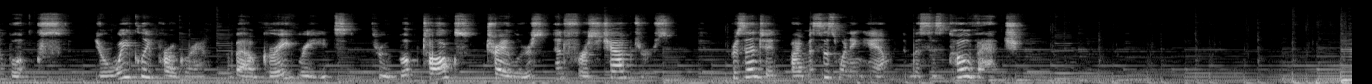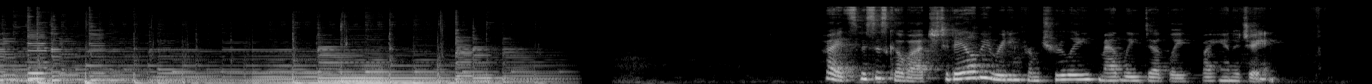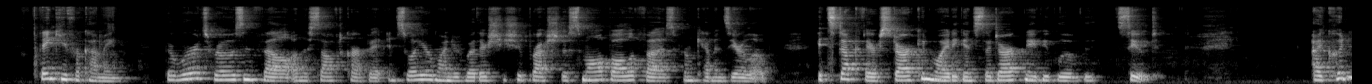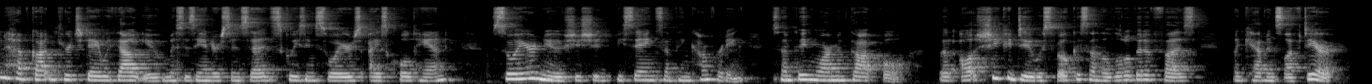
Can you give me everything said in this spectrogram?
Books, your weekly program about great reads through book talks, trailers, and first chapters. Presented by Mrs. Winningham and Mrs. Kovach. Hi, it's Mrs. Kovach. Today I'll be reading from Truly, Madly, Deadly by Hannah Jayne. Thank you for coming. The words rose and fell on the soft carpet, and Sawyer wondered whether she should brush the small ball of fuzz from Kevin's earlobe. It stuck there, stark and white against the dark navy blue of the suit. I couldn't have gotten through today without you, Mrs. Anderson said, squeezing Sawyer's ice cold hand. Sawyer knew she should be saying something comforting, something warm and thoughtful, but all she could do was focus on the little bit of fuzz on Kevin's left ear.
